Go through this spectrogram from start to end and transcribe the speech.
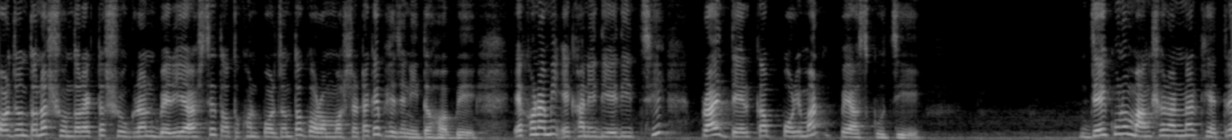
পর্যন্ত না সুন্দর একটা সুগ্রান বেরিয়ে আসছে, ততক্ষণ পর্যন্ত গরম মশলাটাকে ভেজে নিতে হবে। এখন আমি এখানে দিয়ে দিচ্ছি প্রায় দেড় কাপ পরিমাণ পেঁয়াজ কুচি। যে কোনো মাংস রান্নার ক্ষেত্রে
